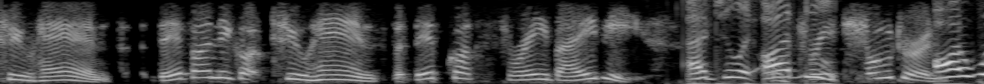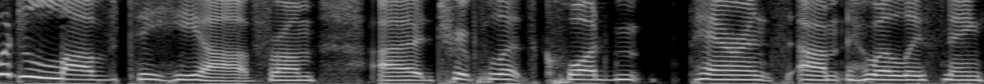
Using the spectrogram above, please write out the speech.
two hands. They've only got two hands, but they've got three babies, Actually, I'd three children. I would love to hear from uh, triplets, quad parents um, who are listening.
